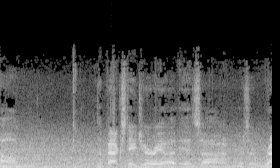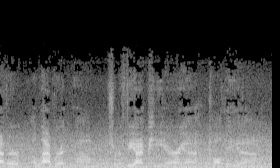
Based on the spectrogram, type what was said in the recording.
Um, the backstage area is uh, there's a rather elaborate um, sort of VIP area called the uh,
